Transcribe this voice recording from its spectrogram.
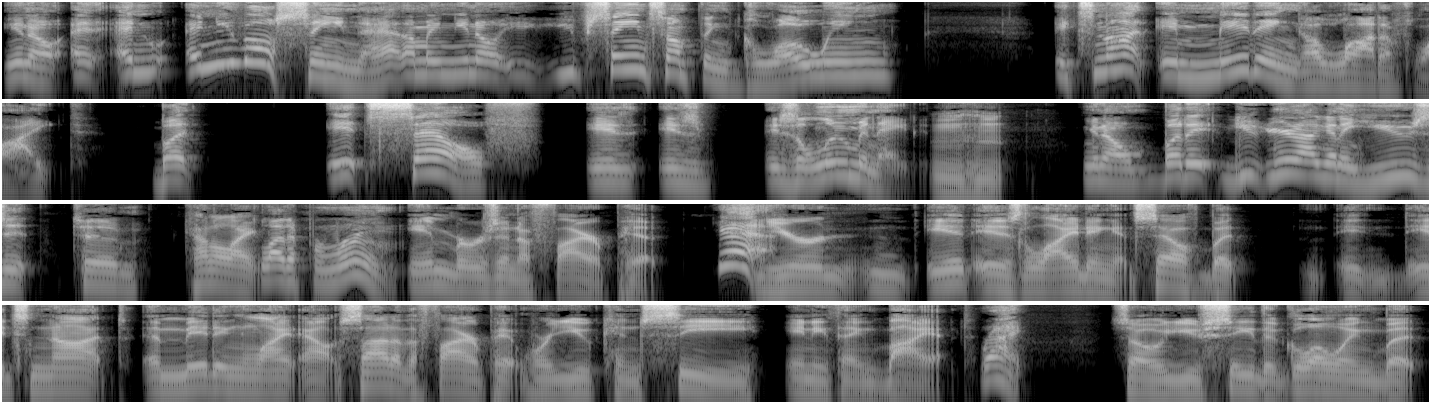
You know, and, and and you've all seen that. I mean, you know, you've seen something glowing. It's not emitting a lot of light, but itself is is is illuminated. hmm You know, but it you, you're not going to use it to Kind of like light up a room. embers in a fire pit. Yeah, You're it is lighting itself, but it, it's not emitting light outside of the fire pit where you can see anything by it. right. So you see the glowing, but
